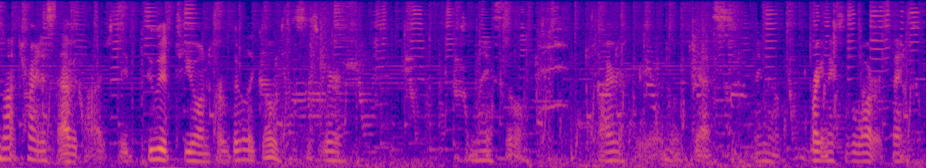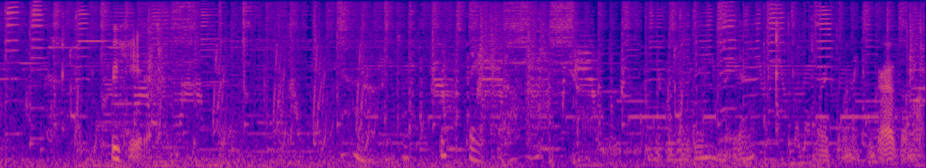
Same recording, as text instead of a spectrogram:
Not trying to sabotage. They do it to you on purpose. They're like, oh, this is where there's a nice little fire for you. Like, yes, I know. Right next to the water. Thanks. Appreciate it. Yeah, it's safe though. Is it really good? Not yet. Alright, then I can grab them up.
